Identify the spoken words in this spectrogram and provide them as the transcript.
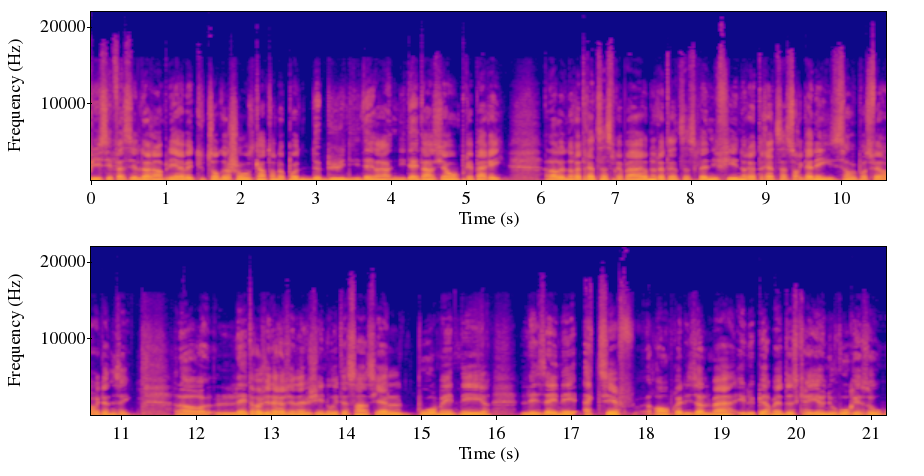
Puis c'est facile de remplir avec toutes sortes de choses quand on n'a pas de but ni d'intention préparée. Alors une retraite, ça se prépare, une retraite, ça se planifie, une retraite, ça s'organise si on ne veut pas se faire organiser. Alors l'intragénérationnel chez nous est essentiel pour maintenir les aînés actifs, rompre l'isolement et lui permettre de se créer un nouveau réseau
